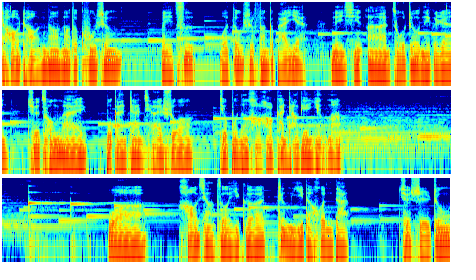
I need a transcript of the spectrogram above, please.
吵吵闹闹的哭声，每次我都是翻个白眼，内心暗暗诅咒那个人，却从来。不敢站起来说，就不能好好看场电影吗？我好想做一个正义的混蛋，却始终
